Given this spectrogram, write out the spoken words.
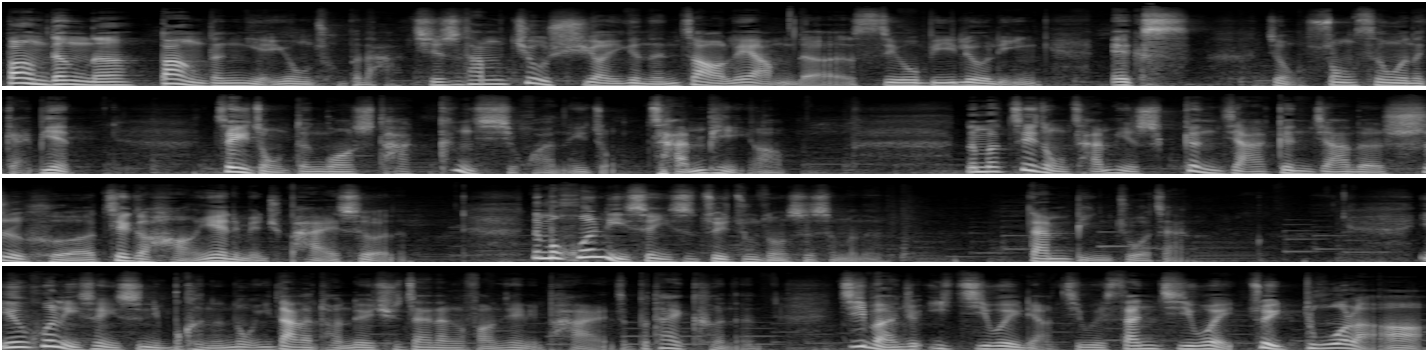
棒灯呢，棒灯也用处不大。其实他们就需要一个能照亮的 COB 六零 X 这种双色温的改变，这种灯光是他更喜欢的一种产品啊。那么这种产品是更加更加的适合这个行业里面去拍摄的。那么婚礼摄影师最注重是什么呢？单兵作战。因为婚礼摄影师，你不可能弄一大个团队去在那个房间里拍，这不太可能。基本上就一机位、两机位、三机位最多了啊。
